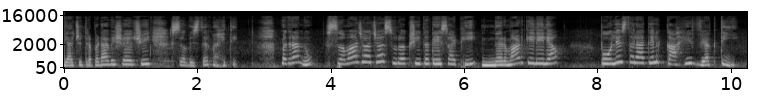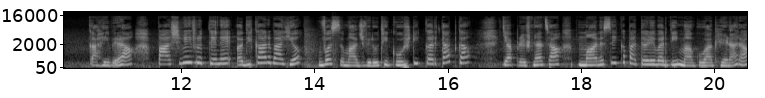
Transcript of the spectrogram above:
या चित्रपटाविषयाची सविस्तर माहिती. मित्रांनो समाजाच्या सुरक्षिततेसाठी निर्माण केलेल्या पोलीस दलातील काही व्यक्ती काही वेळा पाशवी वृत्तीने अधिकारबाह्य व समाजविरोधी गोष्टी करतात का? या प्रश्नाचा मानसिक पातळीवरती मागोवा घेणारा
